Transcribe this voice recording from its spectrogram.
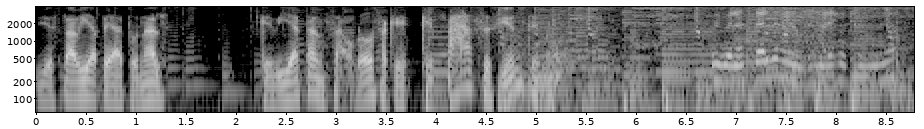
Y esta vía peatonal, qué vía tan sabrosa, qué, qué paz se siente, ¿no? Muy buenas tardes, mi nombre es María José Muñoz.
